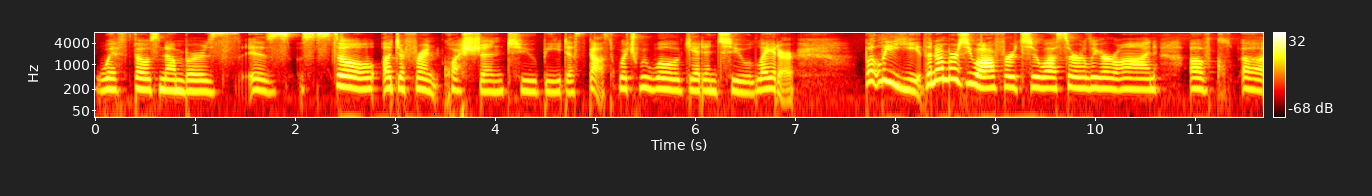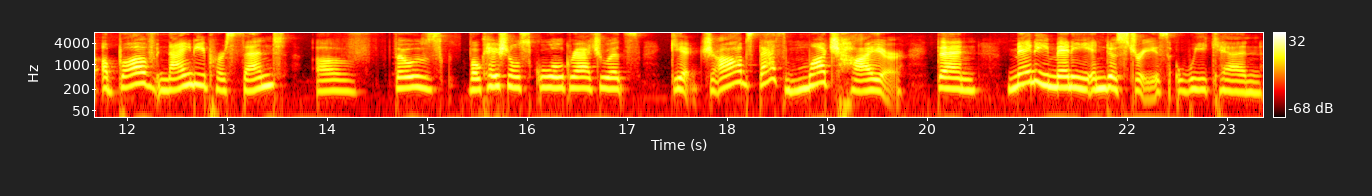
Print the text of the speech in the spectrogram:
with those numbers is still a different question to be discussed, which we will get into later. But Li Yi, the numbers you offered to us earlier on of uh, above 90% of those vocational school graduates get jobs, that's much higher than many, many industries we can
